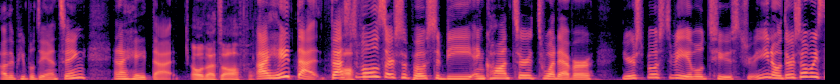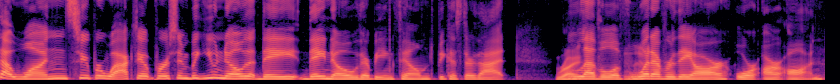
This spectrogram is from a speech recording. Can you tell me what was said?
other people dancing. And I hate that. Oh, that's awful. I hate that. Festivals are supposed to be, and concerts, whatever, you're supposed to be able to, you know, there's always that one super whacked out person, but you know that they they know they're being filmed because they're that Right. level of whatever they are or are on.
